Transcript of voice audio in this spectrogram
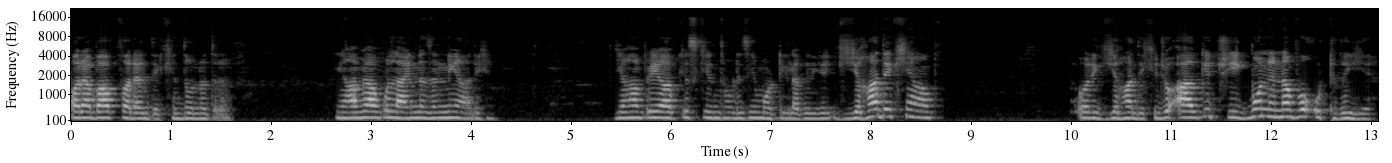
और अब आप फ़र्क देखें दोनों तरफ़। यहाँ पे आपको लाइन नज़र नहीं आ रही है। यहाँ पे आपकी स्किन थोड़ी सी मोटी लग रही है। यहाँ देखिए आप, और यहाँ देखिए जो आपकी चीक बोन है ना, वो उठ गई है।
